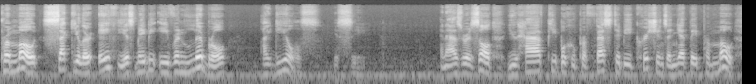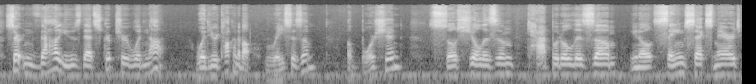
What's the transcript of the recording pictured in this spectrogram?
promote secular atheists, maybe even liberal ideals, you see. And as a result, you have people who profess to be Christians and yet they promote certain values that Scripture would not. Whether you're talking about racism, abortion, socialism, capitalism, you know, same-sex marriage,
